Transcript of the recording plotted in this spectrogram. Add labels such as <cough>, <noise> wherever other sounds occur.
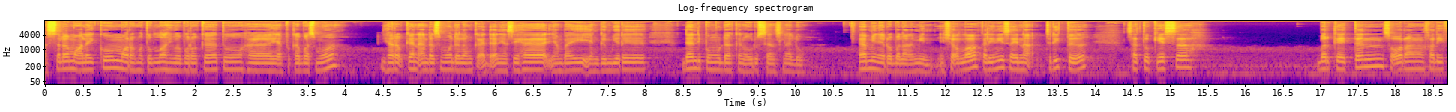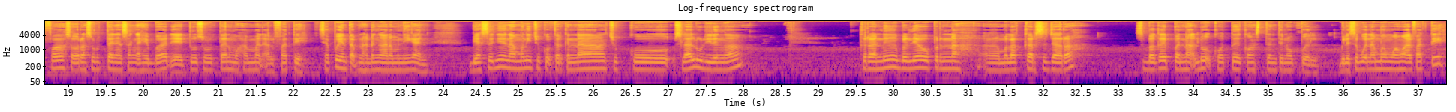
Assalamualaikum warahmatullahi wabarakatuh. Hai, apa khabar semua? Diharapkan anda semua dalam keadaan yang sihat, yang baik, yang gembira dan dipermudahkan urusan selalu. Amin ya rabbal alamin. Insya-Allah kali ini saya nak cerita satu kisah berkaitan seorang khalifah, seorang sultan yang sangat hebat iaitu Sultan Muhammad Al-Fatih. Siapa yang tak pernah dengar nama ni kan? Biasanya nama ni cukup terkenal, cukup selalu didengar kerana beliau pernah uh, melakar sejarah sebagai penakluk kota Konstantinopel. Bila sebut nama Muhammad Al-Fatih,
